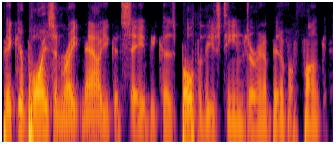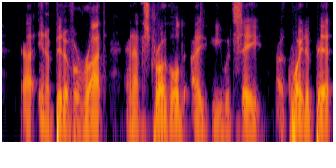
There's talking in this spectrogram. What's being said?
pick your poison right now, you could say, because both of these teams are in a bit of a funk, uh, in a bit of a rut, and have struggled, I you would say, uh, quite a bit.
